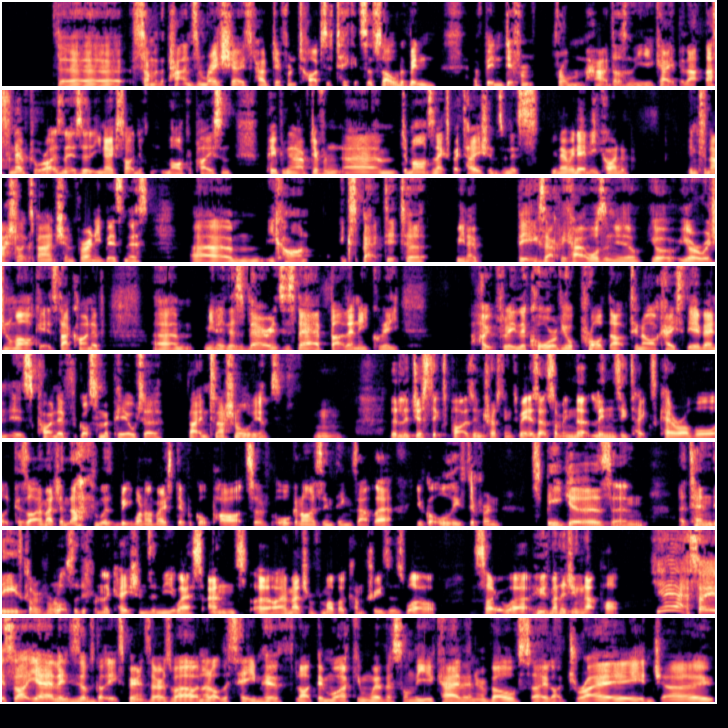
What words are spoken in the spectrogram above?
the, some of the patterns and ratios of how different types of tickets have sold have been, have been different from how it does in the UK. But that, that's inevitable, right? Isn't it? It's a, you know, slightly different marketplace and people can have different, um, demands and expectations. And it's, you know, in any kind of international expansion for any business, um, you can't expect it to, you know, be exactly how it was in your your, your original market. It's that kind of um, you know, there's variances there, but then equally, hopefully, the core of your product, in our case, the event, is kind of got some appeal to that international audience. Mm. The logistics part is interesting to me. Is that something that Lindsay takes care of, or because I imagine that would be one of the most difficult parts of organising things out there? You've got all these different speakers and attendees coming from lots of different locations in the US, and uh, I imagine from other countries as well. So, uh, who's managing that part? Yeah, so it's like yeah, Lindsay's obviously got the experience there as well, and a lot of the team who've like been working with us on the UK event involved. So like Dre and Joe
